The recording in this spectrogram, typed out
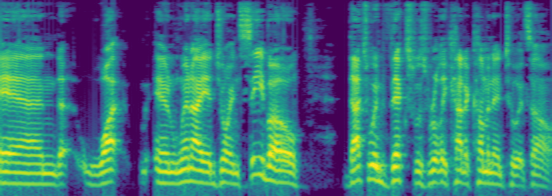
And what and when I had joined CBOE, that's when VIX was really kind of coming into its own.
